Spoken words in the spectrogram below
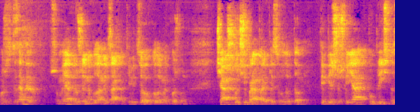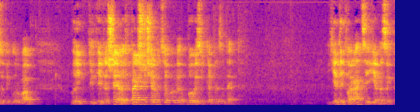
можу сказати, що моя дружина була не в захваті від цього, коли ми кожну чашку чебра переписували в домі. Тим більше, що я публічно задекларував велику кількість грошей, але в першу чергу це обов'язок для президента. Є декларація, є НАЗК,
